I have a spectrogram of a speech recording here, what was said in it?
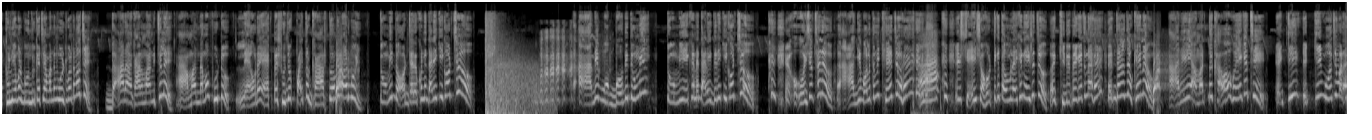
এখনই আমার বন্ধুর কাছে আমার নামে উল্টো পাল্টা দাঁড়া কার মানি ছেলে আমার নামও ফুটো লেওরে একটা সুযোগ পাই তোর ঘাট তো আমি মারবই তুমি দরজার ওখানে দাঁড়িয়ে কি করছ আমি বৌদি তুমি তুমি এখানে দাঁড়িয়ে দাঁড়িয়ে কি করছ ওইসব ছাড়ো আগে বলো তুমি খেয়েছো হ্যাঁ? সেই শহর থেকে তোমরা এখানে এসেছ খিদে পেয়ে গেছে না হ্যাঁ? দাও দাও খেয়ে নাও। আরে আমার তো খাওয়া হয়ে গেছে। কি কি বলছো মারা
